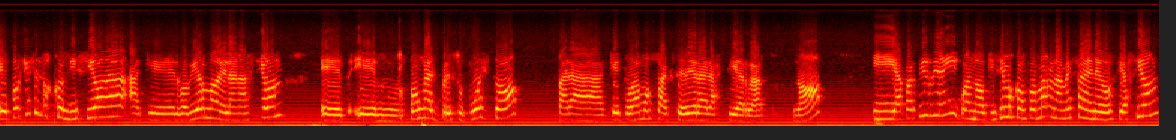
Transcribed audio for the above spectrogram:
Eh, ¿Por qué se nos condiciona a que el gobierno de la nación eh, em, ponga el presupuesto para que podamos acceder a las tierras, ¿no? Y a partir de ahí, cuando quisimos conformar una mesa de negociación,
